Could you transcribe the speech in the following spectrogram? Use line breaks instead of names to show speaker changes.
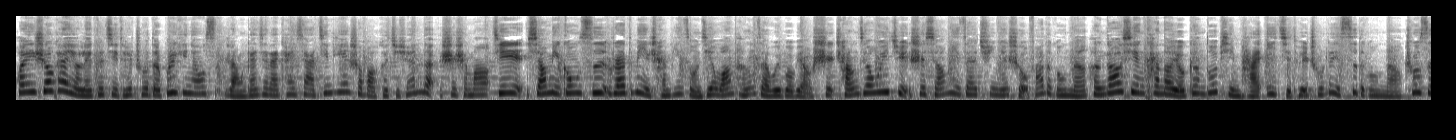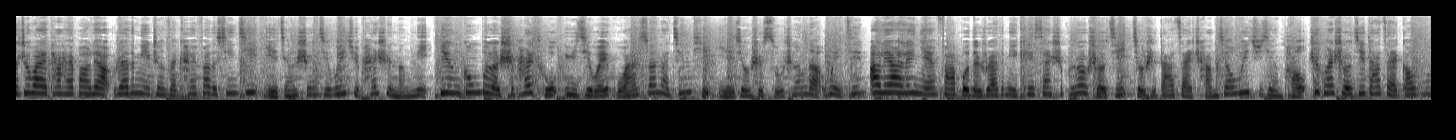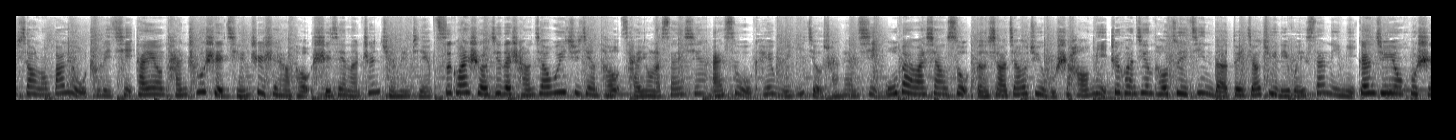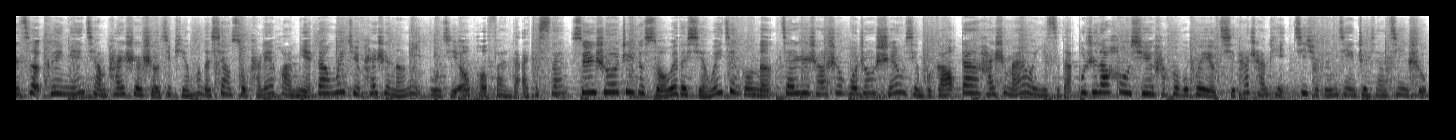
欢迎收看由雷科技推出的 Breaking News，让我们赶紧来看一下今天刷爆科技圈的是什么。今日，小米公司 Redmi 产品总监王腾在微博表示，长焦微距是小米在去年首发的功能，很高兴看到有更多品牌一起推出类似的功能。除此之外，他还爆料 Redmi 正在开发的新机也将升级微距拍摄能力，并公布了实拍图，预计为谷氨酸钠晶体，也就是俗称的味精。二零二零年发布的 Redmi K 三十 Pro 手机就是搭载长焦微距镜头，这款手机搭载高通骁龙八六五处理器，采用弹出式前置摄像头，实现了真全面屏。此款手机的长焦微距镜头采用了三星 S 五 K 五一九传感器，五百万像素，等效焦距五十毫米。这款镜头最近的对焦距离为三厘米。根据用户实测，可以勉强拍摄手机屏幕的像素排列画面，但微距拍摄能力不及 OPPO Find X 三。虽说这个所谓的显微镜功能在日常生活中实用性不高，但还是蛮有意思的。不知道后续还会不会有其他产品继续跟进这项技术。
